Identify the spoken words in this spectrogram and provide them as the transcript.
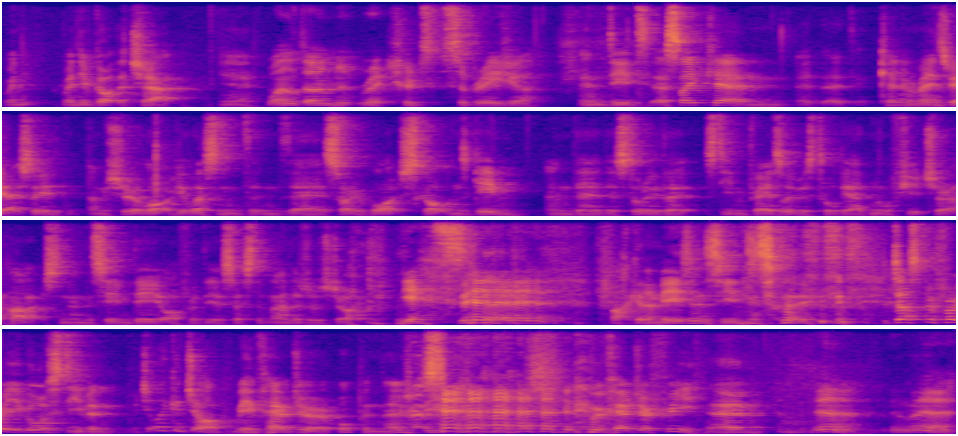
When when you've got the chat, yeah, Well done, Richard Sbragia. indeed. It's like um, it, it kind of reminds me actually. I'm sure a lot of you listened and uh, sorry watched Scotland's game and uh, the story that Stephen Pressley was told he had no future at Hearts and then the same day offered the assistant manager's job. Yes. Fucking amazing scenes. Just before you go, Stephen, would you like a job? We've heard you're open now. We've heard you're free. Um, yeah. Yeah.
